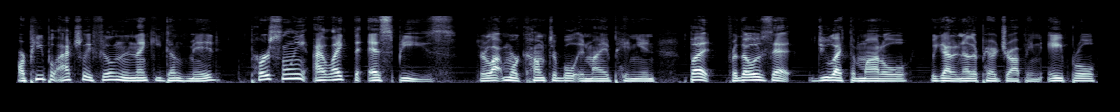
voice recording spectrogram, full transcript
are people actually feeling the Nike Dunk Mid? Personally, I like the SBs. They're a lot more comfortable in my opinion, but for those that do like the model, we got another pair dropping in April,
